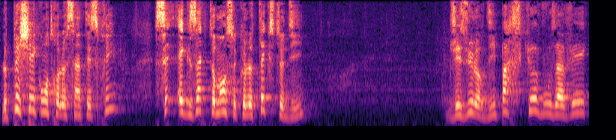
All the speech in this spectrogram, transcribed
Le péché contre le Saint-Esprit, c'est exactement ce que le texte dit. Jésus leur dit parce que vous avez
